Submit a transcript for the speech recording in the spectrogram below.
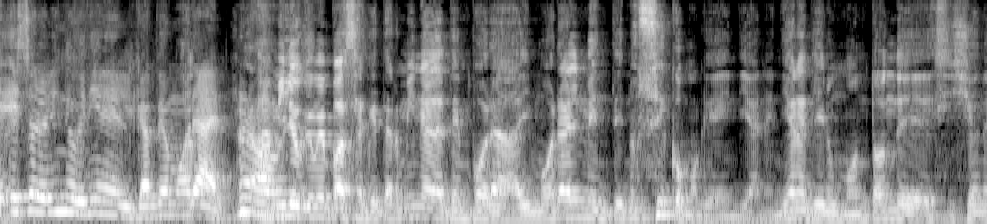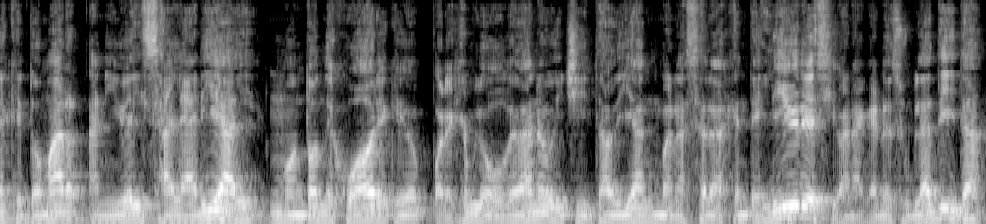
perfecto. eso es lo lindo que tiene el campeón moral. A mí lo que me pasa es que termina la temporada y moralmente no sé cómo queda Indiana. Indiana tiene un montón de decisiones que tomar a nivel salarial, un montón de jugadores que, por ejemplo, Bogdanovich y Tad Young van a ser agentes libres y van a querer su platita.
